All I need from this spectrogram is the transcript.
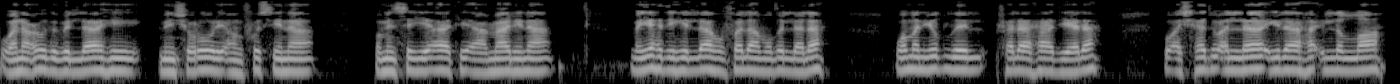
ونعوذ بالله من شرور أنفسنا ومن سيئات أعمالنا. من يهده الله فلا مضل له ومن يضلل فلا هادي له. وأشهد أن لا إله إلا الله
